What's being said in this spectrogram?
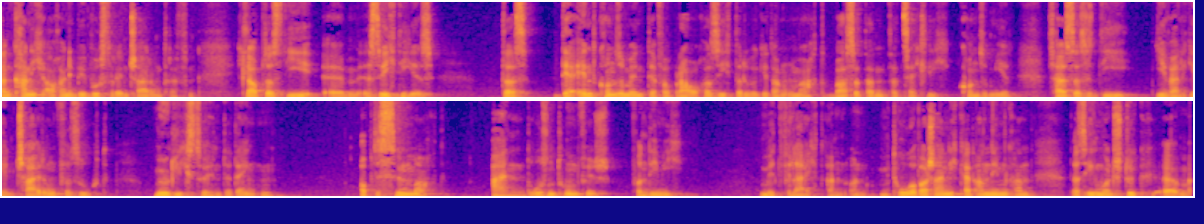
dann kann ich auch eine bewusstere Entscheidung treffen. Ich glaube, dass die, ähm, es wichtig ist, dass der Endkonsument, der Verbraucher sich darüber Gedanken macht, was er dann tatsächlich konsumiert. Das heißt also, die jeweilige Entscheidung versucht, möglichst zu hinterdenken, ob das Sinn macht, einen Dosentunfisch, von dem ich mit vielleicht an, an, mit hoher Wahrscheinlichkeit annehmen kann, dass irgendwo ein Stück ähm,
